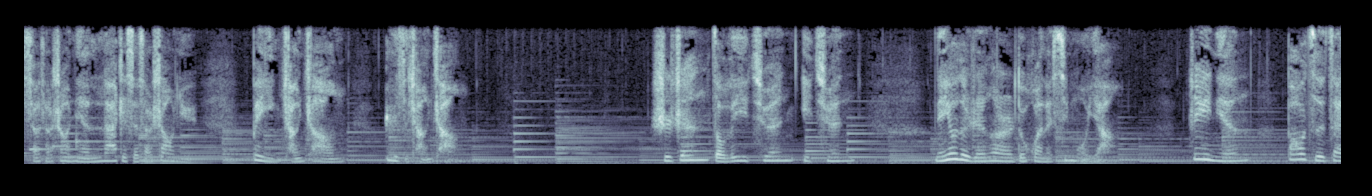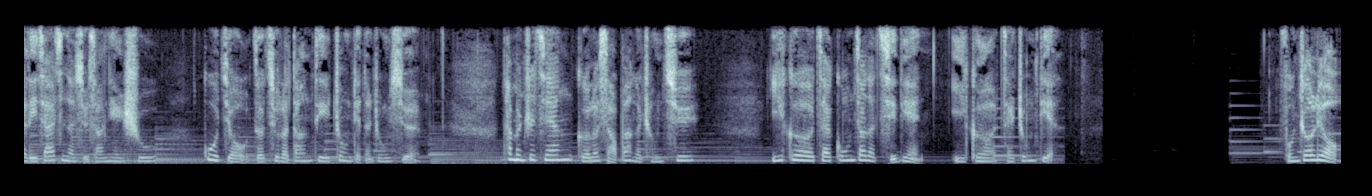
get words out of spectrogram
小小少年拉着小小少女，背影长长，日子长长。时针走了一圈一圈，年幼的人儿都换了新模样。这一年，包子在离家近的学校念书，顾九则去了当地重点的中学。他们之间隔了小半个城区，一个在公交的起点，一个在终点。逢周六，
